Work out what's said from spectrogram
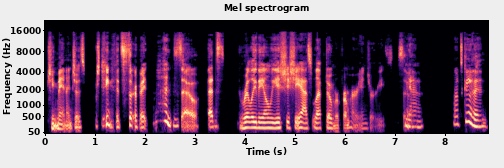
she manages. She gets through it. So that's really the only issue she has left over from her injuries. So yeah, that's good.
